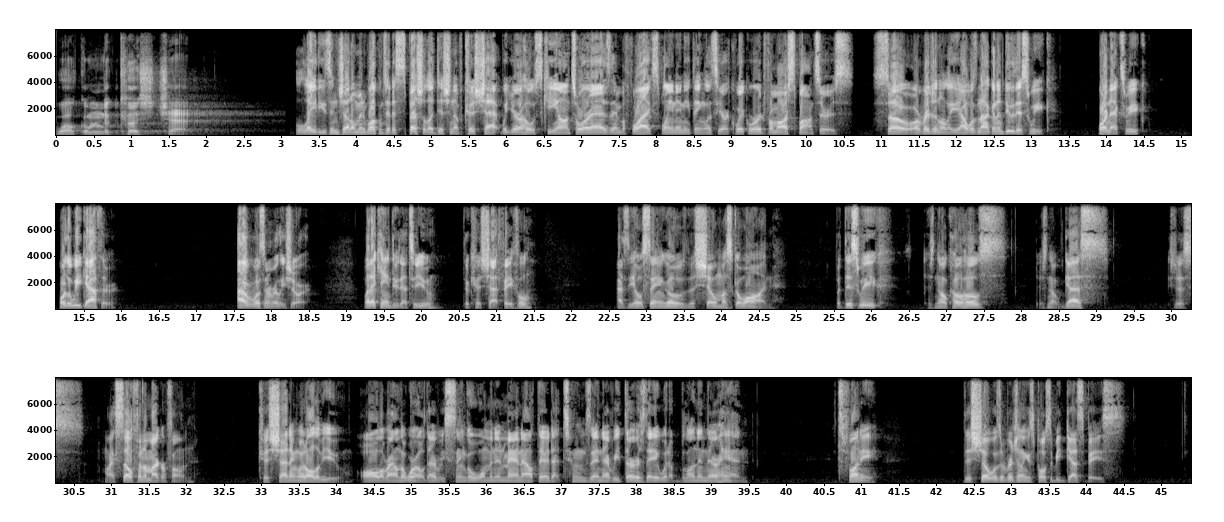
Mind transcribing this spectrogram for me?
Welcome to Kush Chat. Ladies and gentlemen, welcome to this special edition of Kush Chat with your host Keon Torres. And before I explain anything, let's hear a quick word from our sponsors. So, originally, I was not going to do this week, or next week, or the week after. I wasn't really sure. But I can't do that to you, the Kush Chat faithful. As the old saying goes, the show must go on. But this week, there's no co hosts, there's no guests, just myself and a microphone. Kush chatting with all of you, all around the world, every single woman and man out there that tunes in every Thursday with a blunt in their hand. It's funny. This show was originally supposed to be guest based,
